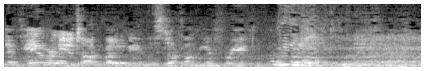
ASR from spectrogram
If you ever need to talk about any of this stuff, I'm here for you.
